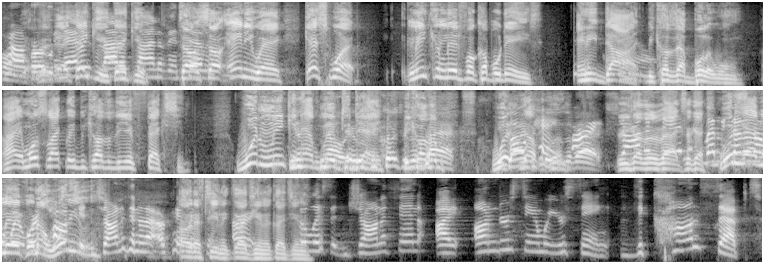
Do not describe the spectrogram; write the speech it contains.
Uh, thank you, thank you. So, so anyway, guess what? Lincoln lived for a couple days and he died because of that bullet wound. All right, most likely because of the infection. Wouldn't Lincoln have No, lived it today because of the vax. He would died no, because of the All right, vax. because of the vax? Okay, let me, would no, he have lived for we're no? Would he? talking. Jonathan and I, okay, Oh, that's listen. Gina. Go All Gina. Go Gina. So listen, Jonathan, I understand what you're saying. The concept,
